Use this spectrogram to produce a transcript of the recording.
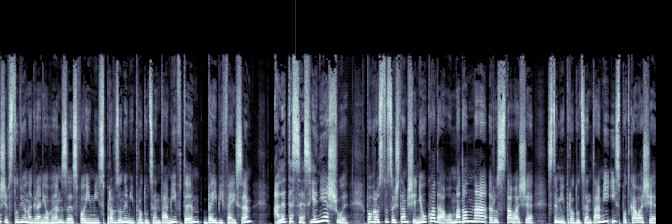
się w studiu nagraniowym ze swoimi sprawdzonymi producentami, w tym Babyface'em, ale te sesje nie szły. Po prostu coś tam się nie układało. Madonna rozstała się z tymi producentami i spotkała się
